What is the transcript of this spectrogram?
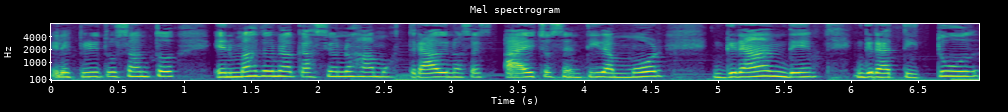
el Espíritu Santo en más de una ocasión nos ha mostrado y nos ha hecho sentir amor grande, gratitud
